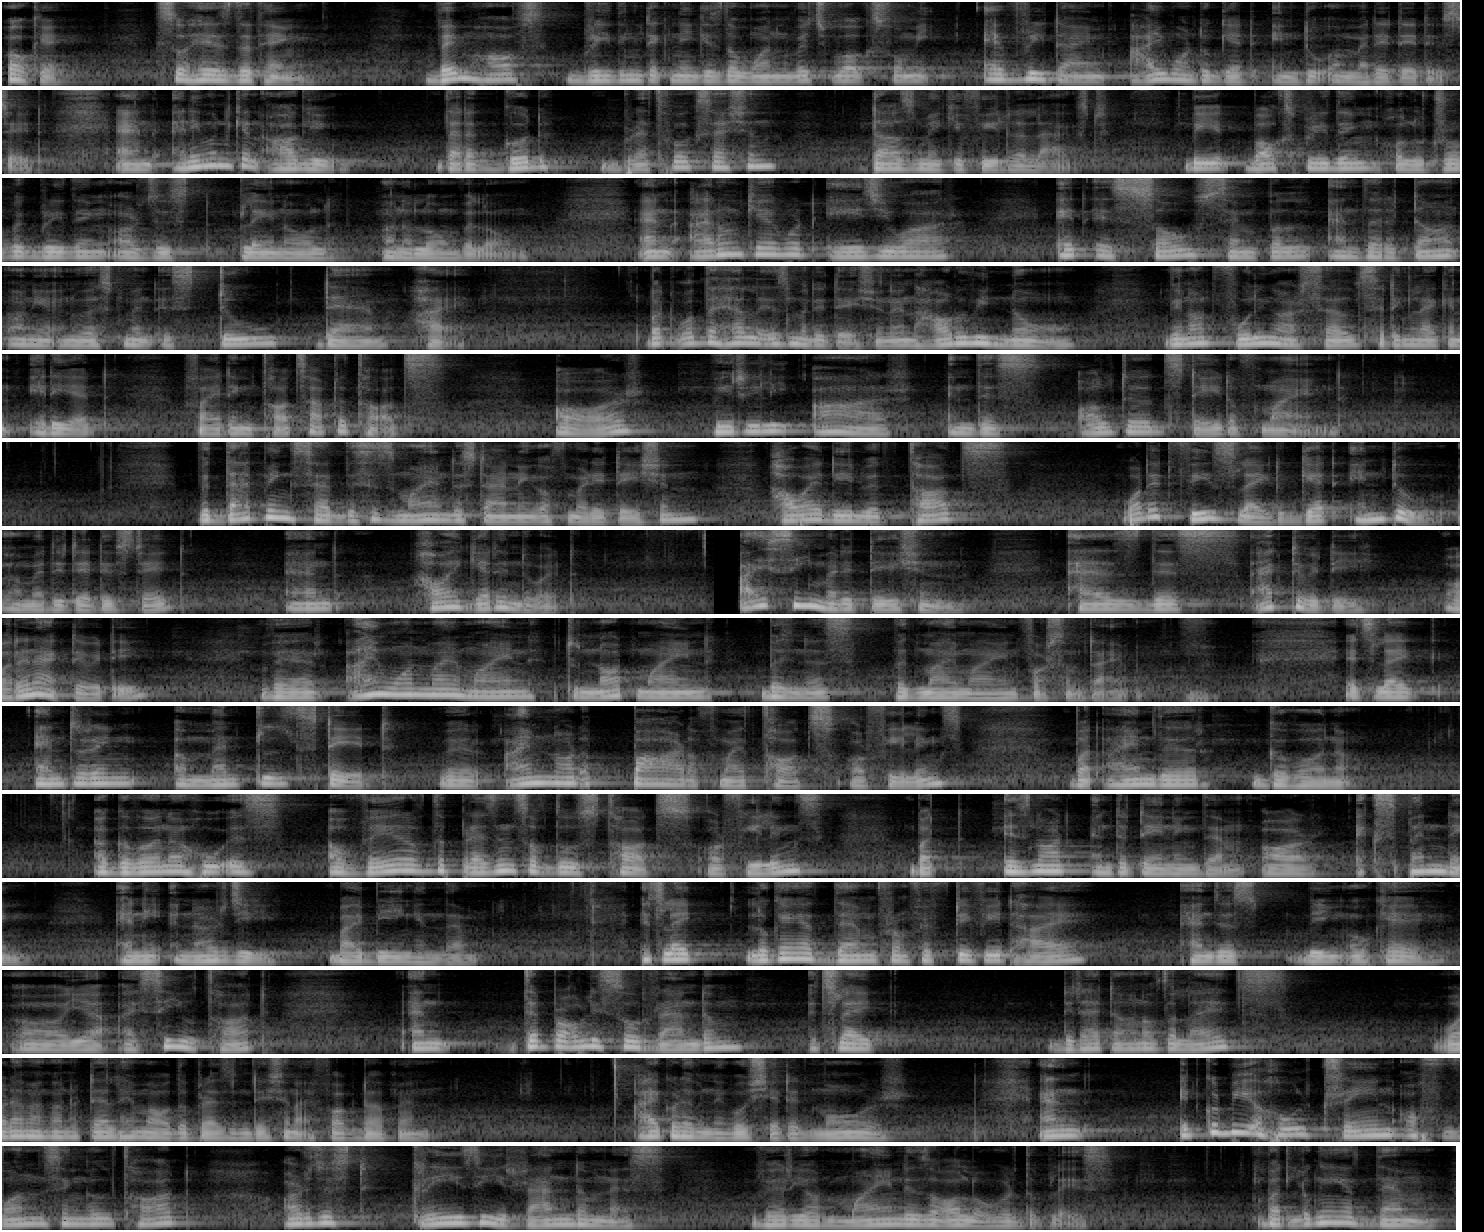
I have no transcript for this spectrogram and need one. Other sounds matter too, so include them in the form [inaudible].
Okay, so here's the thing Wim Hof's breathing technique is the one which works for me every time I want to get into a meditative state. And anyone can argue that a good breathwork session does make you feel relaxed, be it box breathing, holotropic breathing, or just plain old Anulom Vilom. And I don't care what age you are, it is so simple and the return on your investment is too damn high. But what the hell is meditation and how do we know we're not fooling ourselves sitting like an idiot fighting thoughts after thoughts or we really are in this altered state of mind? With that being said, this is my understanding of meditation, how I deal with thoughts, what it feels like to get into a meditative state, and how I get into it. I see meditation as this activity or an activity where I want my mind to not mind business with my mind for some time. It's like entering a mental state where I'm not a part of my thoughts or feelings, but I am their governor. A governor who is aware of the presence of those thoughts or feelings, but is not entertaining them or expending any energy by being in them. It's like looking at them from 50 feet high and just being okay. Uh, yeah, I see you thought. And they're probably so random. It's like, did I turn off the lights? What am I going to tell him about the presentation I fucked up in? I could have negotiated more. And it could be a whole train of one single thought or just crazy randomness where your mind is all over the place. But looking at them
